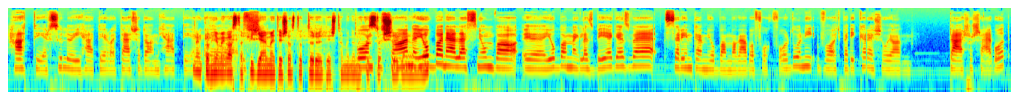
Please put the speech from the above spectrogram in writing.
háttér, szülői háttér, vagy társadalmi háttér. Nem kapja meg azt a figyelmet és azt a törődést, amire neki szüksége Pontosan, jobban el lesz nyomva, jobban meg lesz bélyegezve, szerintem jobban magába fog fordulni, vagy pedig keres olyan társaságot,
